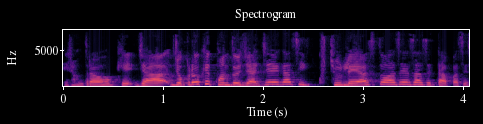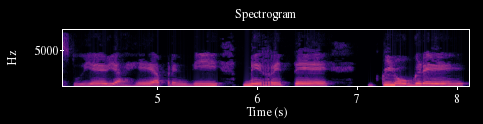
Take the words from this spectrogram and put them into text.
era un trabajo que ya, yo creo que cuando ya llegas y chuleas todas esas etapas, estudié, viajé, aprendí, me reté, logré,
